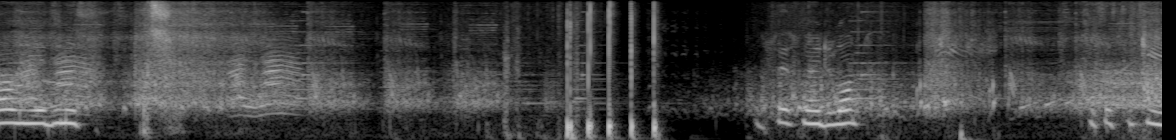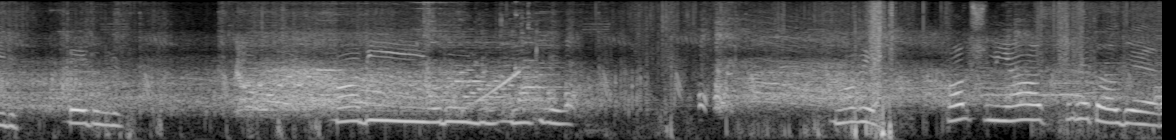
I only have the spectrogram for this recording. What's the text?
Al yediniz. O ses neydi lan? O ses çok iyiydi. Evet oluyor. Abi o da öldü. Benimki de. Abi. Al şunu ya. Süre kaldı.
